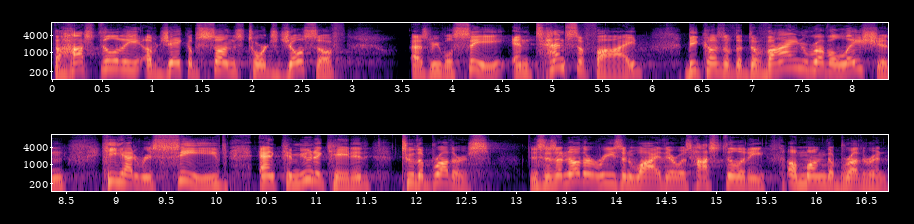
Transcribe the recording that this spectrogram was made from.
the hostility of Jacob's sons towards Joseph, as we will see, intensified because of the divine revelation he had received and communicated to the brothers. This is another reason why there was hostility among the brethren,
